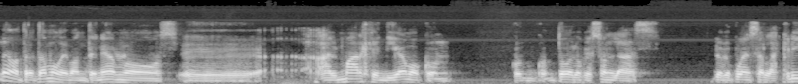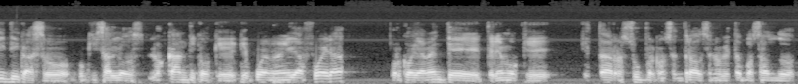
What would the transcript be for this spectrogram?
No, tratamos de mantenernos eh, al margen, digamos, con, con, todo lo que son las, lo que pueden ser las críticas o, quizás los, los cánticos que, pueden venir de afuera, porque obviamente tenemos que, estar súper concentrados en lo que está pasando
